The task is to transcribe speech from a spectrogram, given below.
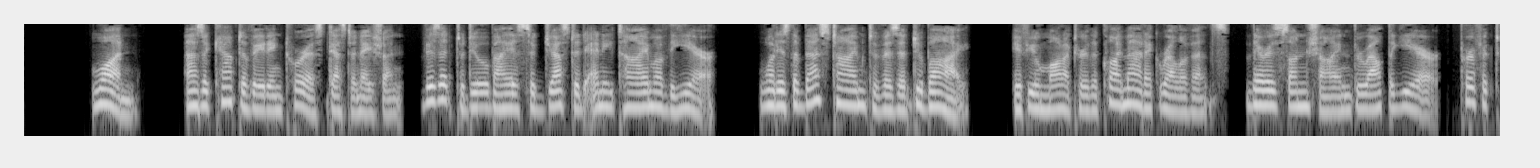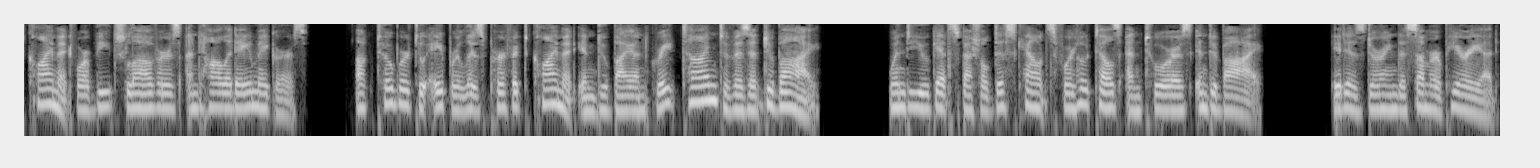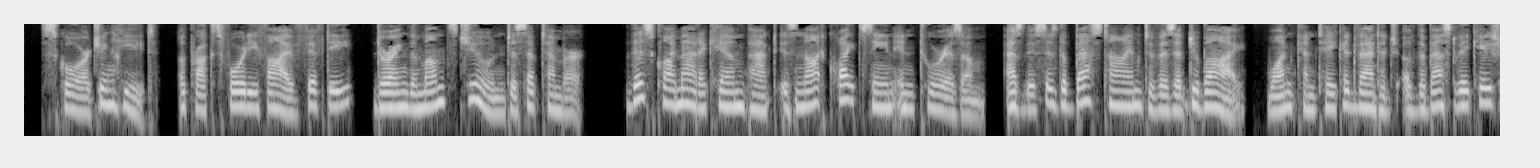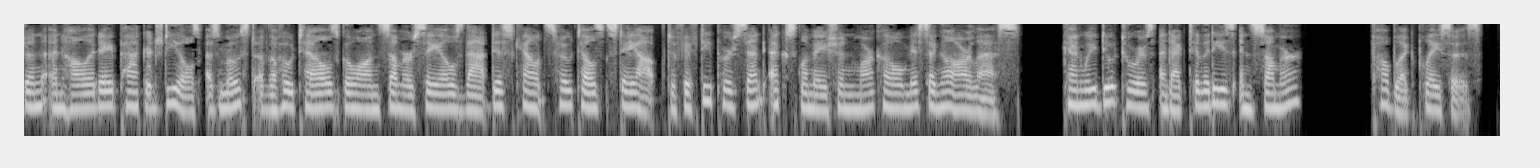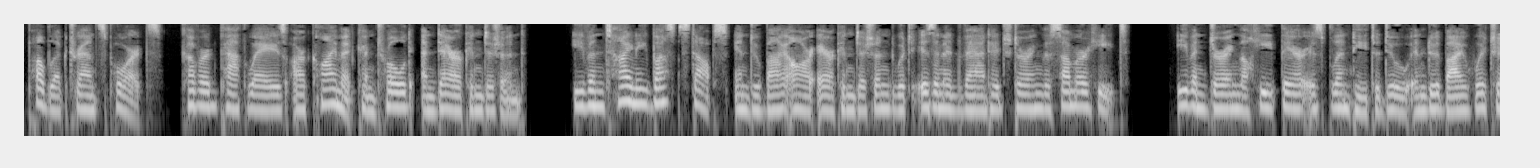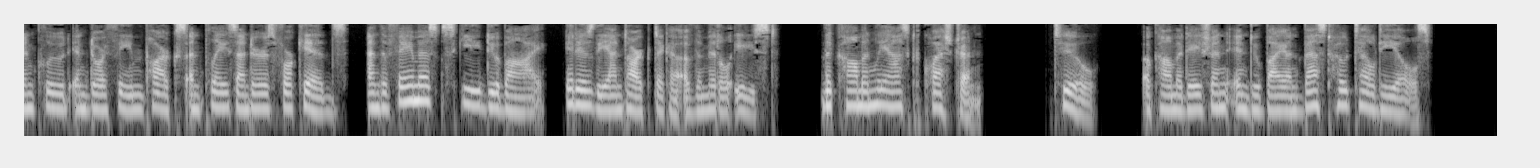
1. As a captivating tourist destination, visit to Dubai is suggested any time of the year. What is the best time to visit Dubai? If you monitor the climatic relevance, there is sunshine throughout the year, perfect climate for beach lovers and holiday makers. October to April is perfect climate in Dubai and great time to visit Dubai. When do you get special discounts for hotels and tours in Dubai? It is during the summer period, scorching heat, approx 45-50, during the months June to September. This climatic impact is not quite seen in tourism, as this is the best time to visit Dubai one can take advantage of the best vacation and holiday package deals as most of the hotels go on summer sales that discounts hotels stay up to 50% exclamation mark oh missing or less. Can we do tours and activities in summer? Public places, public transports, covered pathways are climate controlled and air conditioned. Even tiny bus stops in Dubai are air conditioned which is an advantage during the summer heat. Even during the heat there is plenty to do in Dubai which include indoor theme parks and play centers for kids, and the famous Ski Dubai, it is the Antarctica of the Middle East. The commonly asked question. 2. Accommodation in Dubai and best hotel deals.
